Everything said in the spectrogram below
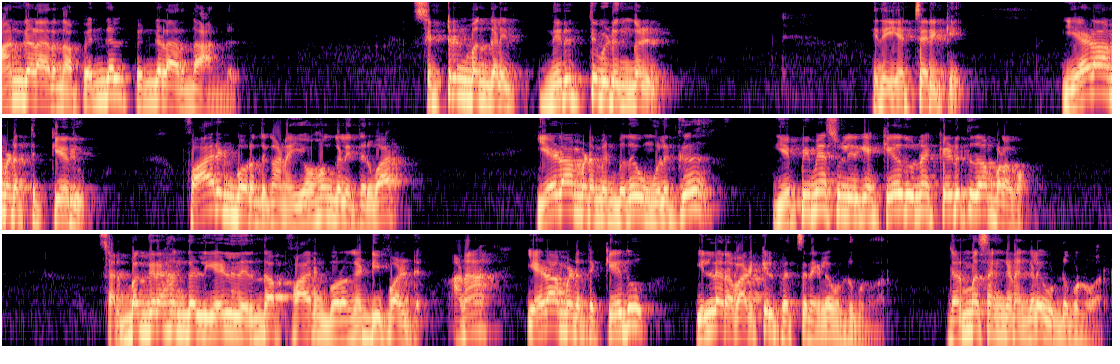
ஆண்களாக இருந்தால் பெண்கள் பெண்களாக இருந்தால் ஆண்கள். சிற்றின்பங்களை நிறுத்தி விடுங்கள் இது எச்சரிக்கை. ஏழாம் இடத்து கேது. ஃபாரின் போகிறதுக்கான யோகங்களை தருவார். ஏழாம் இடம் என்பது உங்களுக்கு எப்பயுமே சொல்லியிருக்கேன் கேதுன்னா கெடுத்து தான் பழகும். சர்பகிரகங்கள் ஏழில் இருந்தால் ஃபாரின் போகிறவங்க டிஃபால்ட்டு ஆனால் ஏழாம் இடத்து கேது இல்லற வாழ்க்கையில் பிரச்சனைகளை உண்டு பண்ணுவார். தர்ம சங்கடங்களை உண்டு பண்ணுவார்.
